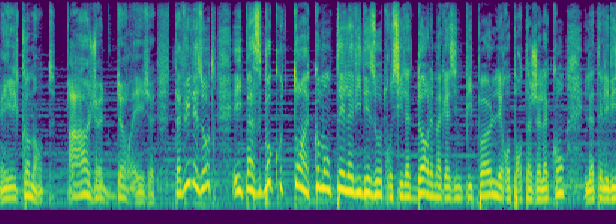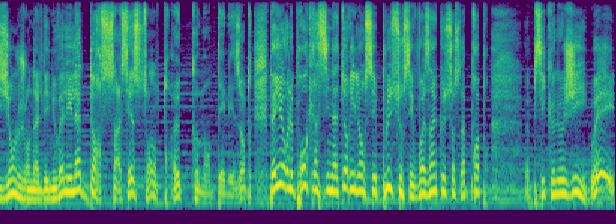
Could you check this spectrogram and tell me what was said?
Et il commente. Ah, je devrais. Je... T'as vu les autres? Et il passe beaucoup de temps à commenter la vie des autres aussi. Il adore les magazines People, les reportages à la con, la télévision, le journal des nouvelles. Il adore ça. C'est son truc, commenter les autres. D'ailleurs, le procrastinateur, il en sait plus sur ses voisins que sur sa propre euh, psychologie. Oui,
